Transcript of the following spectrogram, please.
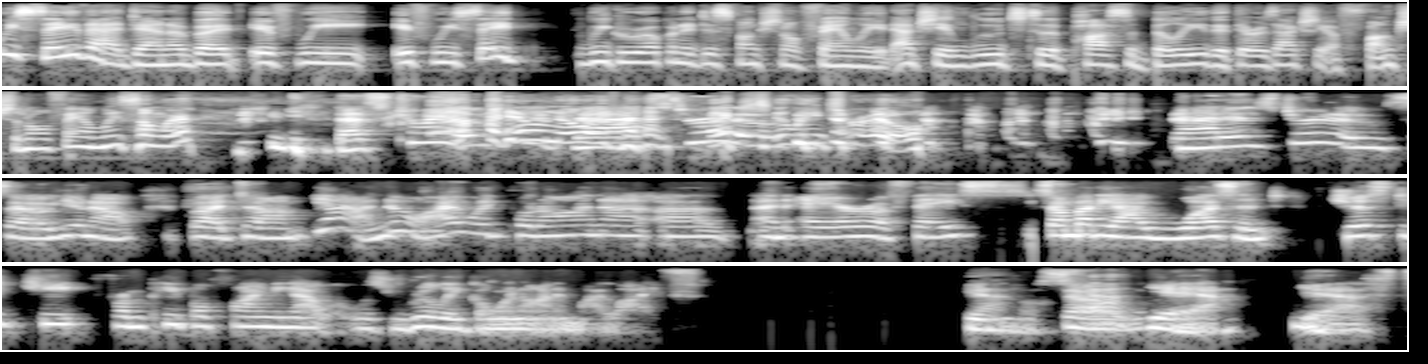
we say that, Dana, but if we if we say we grew up in a dysfunctional family, it actually alludes to the possibility that there is actually a functional family somewhere. that's true. I don't know that's if that's true. actually true. that is true. So, you know, but um, yeah, no, I would put on a, a, an air, a face, somebody I wasn't just to keep from people finding out what was really going on in my life. Yeah. You know, so, yeah. yeah. Yes.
